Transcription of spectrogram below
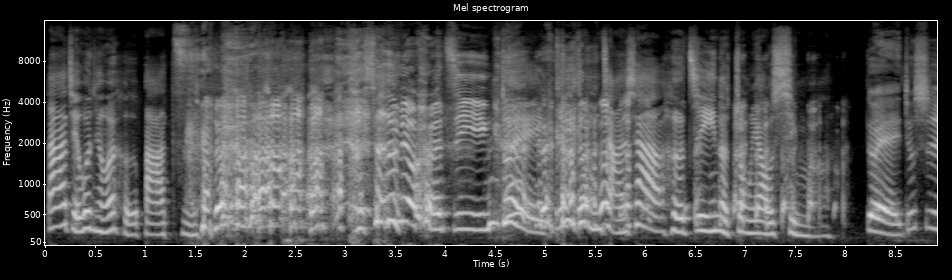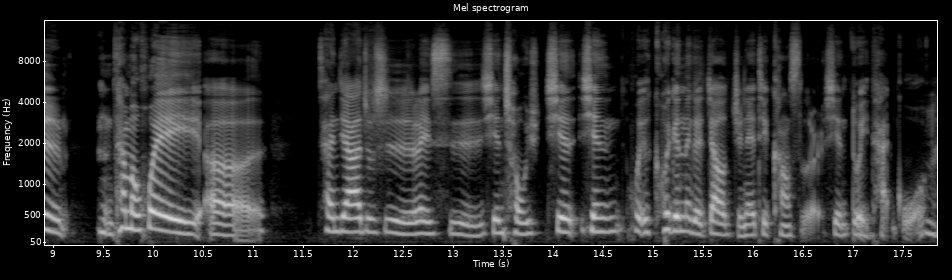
大家结婚前会合八字，可是没有合基因。对，可以跟我们讲一下合基因的重要性吗？对，就是、嗯、他们会呃。参加就是类似先抽先先会会跟那个叫 genetic counselor 先对谈过。嗯、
